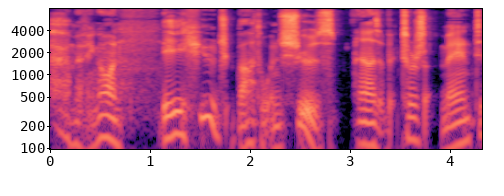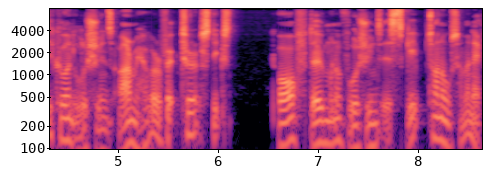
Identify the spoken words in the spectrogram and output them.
Moving on. A huge battle ensues as Victor's men take on Lucian's army. However, Victor sneaks off down one of Lucian's escape tunnels. How many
